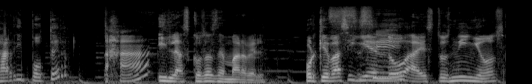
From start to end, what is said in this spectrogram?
Harry Potter Ajá. y las cosas de Marvel. Porque va Sí. siguiendo a estos niños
